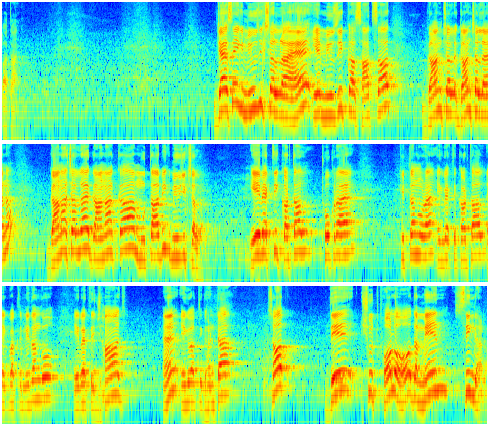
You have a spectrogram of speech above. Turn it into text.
पता नहीं। जैसे कि म्यूज़िक चल रहा है, ये म्यूज़िक का साथ साथ गान चल गान चल रहा है ना? गाना चल रहा है, गाना का मुताबिक म्यूज़िक चल रहा है। ये व्यक्ति करताल ठोक रहा है, कीर्तन हो रहा है, एक व्यक्ति करताल, एक व्यक्ति मृदंगो, एक व्यक्ति झांझ, हैं, एक व्यक्ति घंटा। सब they should follow the main singer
